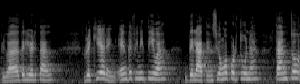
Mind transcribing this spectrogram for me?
privadas de libertad, requieren, en definitiva, de la atención oportuna tanto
